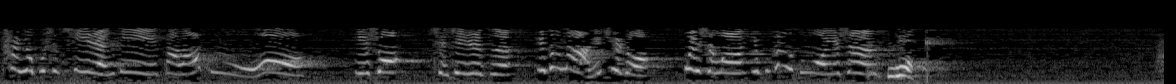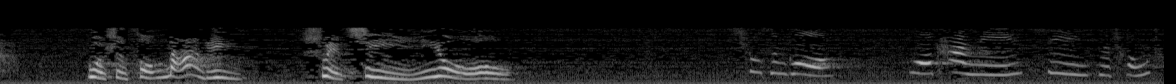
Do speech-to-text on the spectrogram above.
他又不是亲人的大老虎，你说前些日子你到哪里去了？为什么也不告诉我一声？我我是从哪里睡起哟？秋孙哥，我看你心思重重，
